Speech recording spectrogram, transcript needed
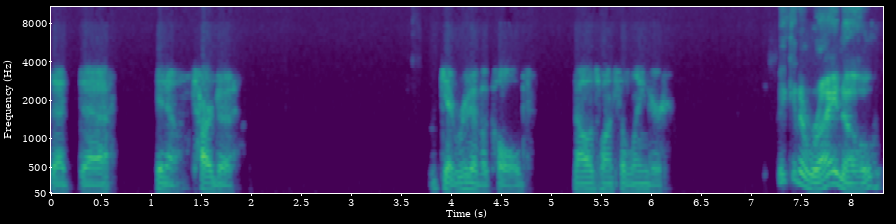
that uh, you know it's hard to get rid of a cold. It always wants to linger. Speaking of Rhino,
